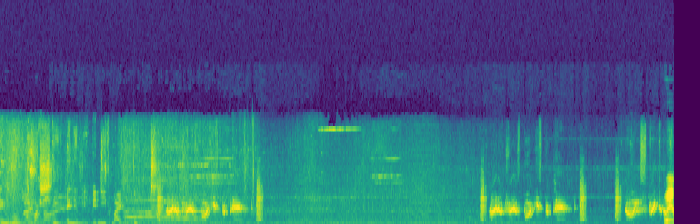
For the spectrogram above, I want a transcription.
the Imperium. I am ready to pass judgment. What would you have me do? How can I serve? Just not you. Okay. I am prepared. I will crush the enemy beneath my boot. Wait.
